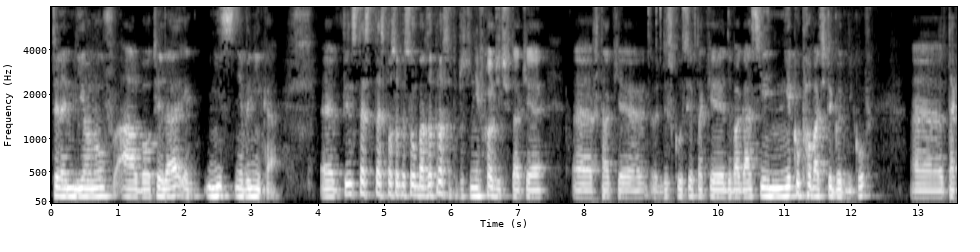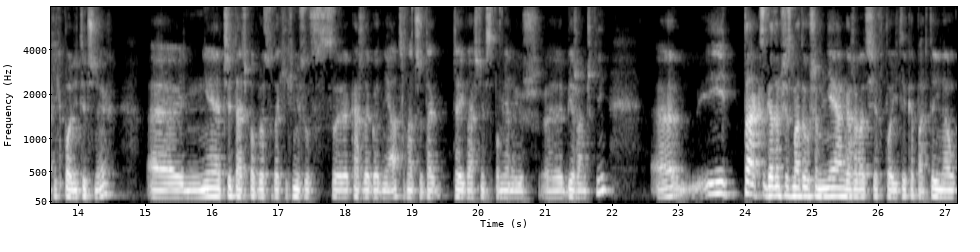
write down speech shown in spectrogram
tyle milionów albo tyle, nic nie wynika. E, więc te, te sposoby są bardzo proste. Po prostu nie wchodzić w takie, e, w takie dyskusje, w takie dywagacje, nie kupować tygodników e, takich politycznych, nie czytać po prostu takich newsów z każdego dnia, to znaczy tej właśnie wspomnianej już bieżączki. I tak, zgadzam się z Mateuszem, nie angażować się w politykę partyjną,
